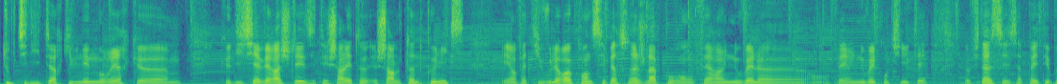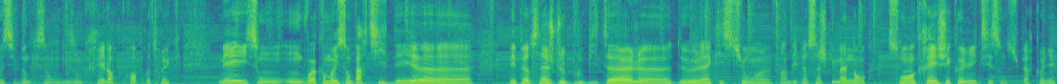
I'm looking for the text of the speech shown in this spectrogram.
tout petit éditeur qui venait de mourir que, que DC avait racheté. C'était Charlton Comics. Et en fait, ils voulaient reprendre ces personnages-là pour en faire une nouvelle, euh, en faire une nouvelle continuité. Au final, ça n'a pas été possible, donc ils ont, ils ont créé leur propre truc. Mais ils sont, on voit comment ils sont partis des, euh, des personnages de Blue Beetle, euh, de la question, enfin des personnages qui maintenant sont ancrés chez comics et sont super connus.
